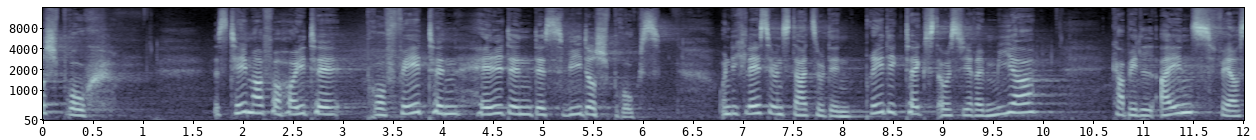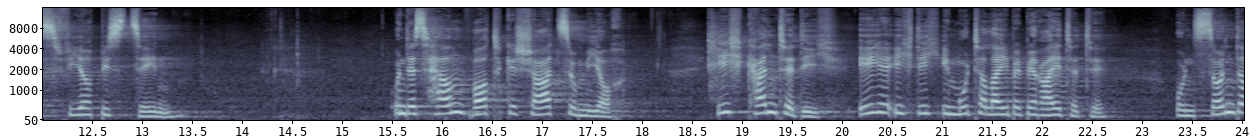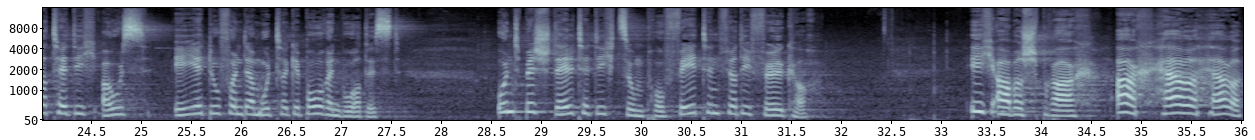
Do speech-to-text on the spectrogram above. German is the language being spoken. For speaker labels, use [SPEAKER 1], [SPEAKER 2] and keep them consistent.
[SPEAKER 1] Widerspruch. Das Thema für heute Propheten, Helden des Widerspruchs. Und ich lese uns dazu den Predigtext aus Jeremia, Kapitel 1, Vers 4 bis 10. Und des Herrn Wort geschah zu mir. Ich kannte dich, ehe ich dich im Mutterleibe bereitete und sonderte dich aus, ehe du von der Mutter geboren wurdest und bestellte dich zum Propheten für die Völker. Ich aber sprach, ach Herr, Herr,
